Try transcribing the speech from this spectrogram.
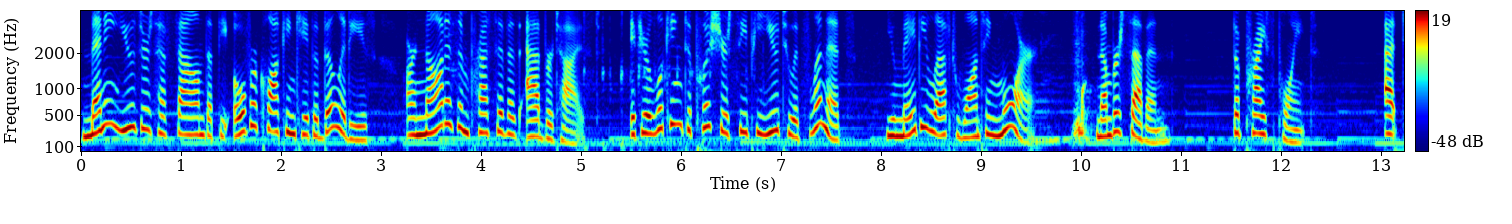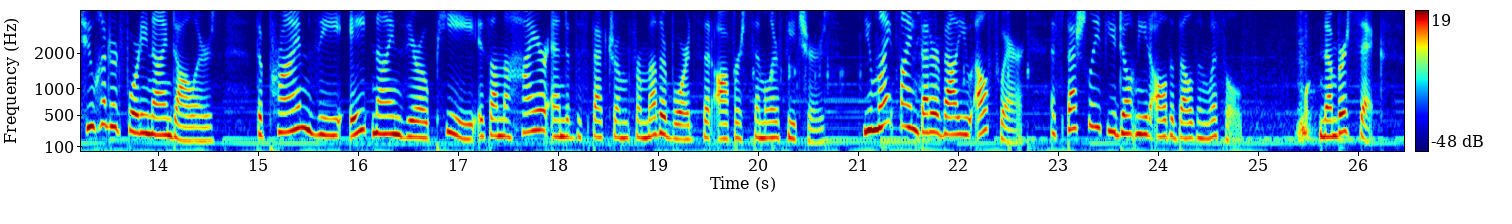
many users have found that the overclocking capabilities are not as impressive as advertised. If you're looking to push your CPU to its limits, you may be left wanting more. Number 7. The price point. At $249, the Prime Z890P is on the higher end of the spectrum for motherboards that offer similar features. You might find better value elsewhere, especially if you don't need all the bells and whistles. Number 6.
